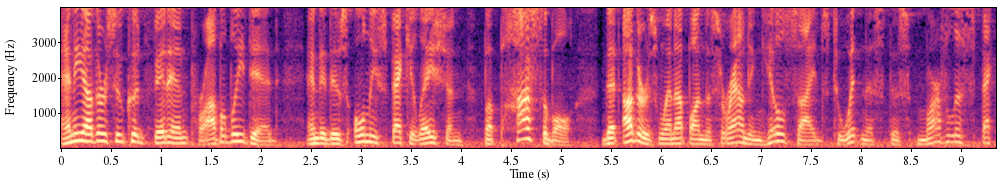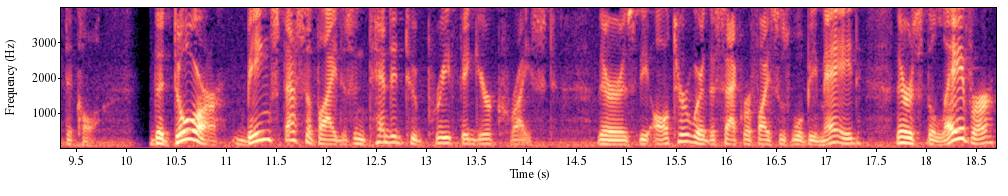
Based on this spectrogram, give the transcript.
Any others who could fit in probably did, and it is only speculation, but possible, that others went up on the surrounding hillsides to witness this marvelous spectacle. The door, being specified, is intended to prefigure Christ. There is the altar where the sacrifices will be made. There's the laver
